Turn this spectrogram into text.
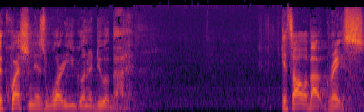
The question is, what are you going to do about it? It's all about grace.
